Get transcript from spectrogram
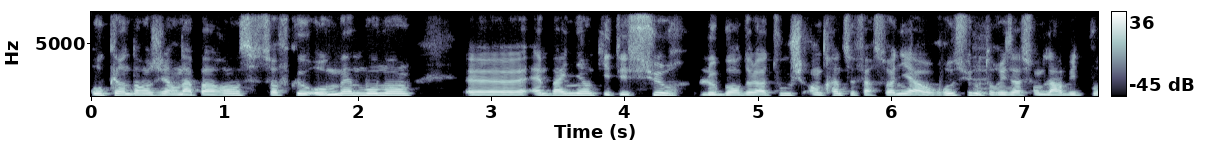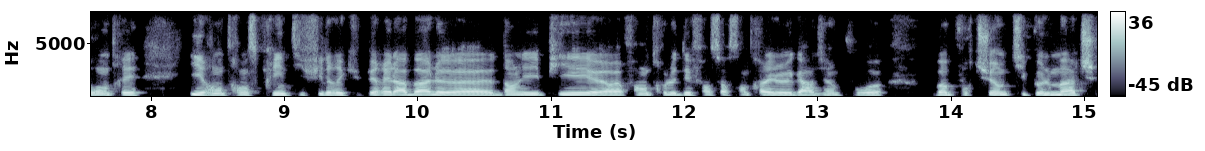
Aucun danger en apparence sauf que au même moment euh, Mbagnan, qui était sur le bord de la touche, en train de se faire soigner, a reçu l'autorisation de l'arbitre pour entrer. Il rentre en sprint, il file récupérer la balle euh, dans les pieds, euh, enfin entre le défenseur central et le gardien pour, euh, bah, pour tuer un petit peu le match.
